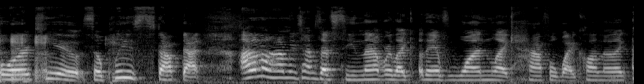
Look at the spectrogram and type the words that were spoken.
or cute. So please stop that. I don't know how many times I've seen that where like they have one like half a white claw and they're like,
